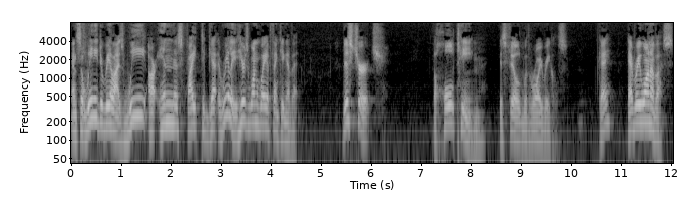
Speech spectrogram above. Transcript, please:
And so we need to realize we are in this fight together. Really, here's one way of thinking of it this church, the whole team, is filled with Roy Riegels. Okay? Every one of us.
